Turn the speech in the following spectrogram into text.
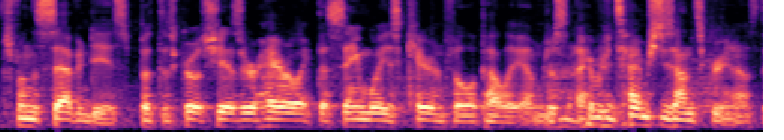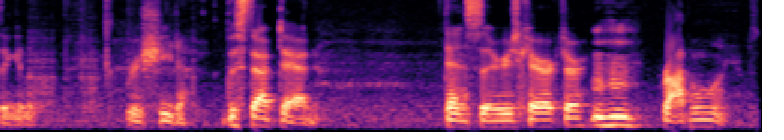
It's from the 70s, but this girl, she has her hair like the same way as Karen Filippelli. I'm just, every time she's on screen, I was thinking of Rashida. The stepdad. Denis Leary's character, Mhm. Robin Williams.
